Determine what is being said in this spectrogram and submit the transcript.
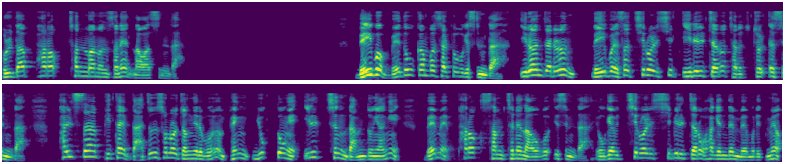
둘 다 8억 1천만원 선에 나왔습니다. 네이버 매도가 한번 살펴보겠습니다. 이러한 자료는 네이버에서 7월 11일자로 자료 추출했습니다. 84 B타입 낮은 손으로 정리를 보면 106동의 1층 남동향이 매매 8억 3천에 나오고 있습니다. 요게 7월 10일자로 확인된 매물이며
